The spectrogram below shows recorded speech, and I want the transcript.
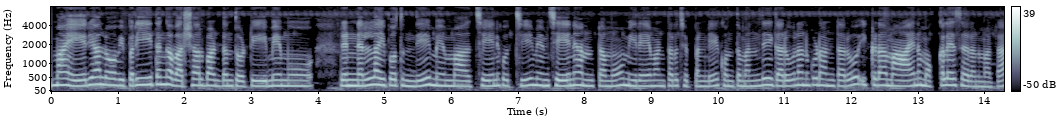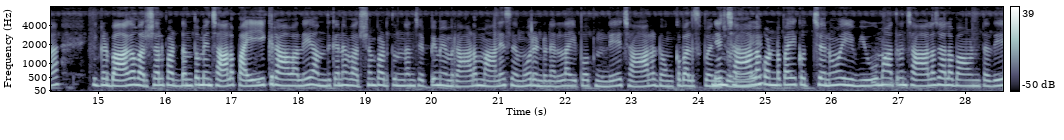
మా ఏరియాలో విపరీతంగా వర్షాలు పడడంతో మేము రెండు నెలలు అయిపోతుంది. మేము మా చేనుకొచ్చి మేము చేనే అంటాము. మీరేమంటారో చెప్పండి. కొంతమంది గరువులను కూడా అంటారు. ఇక్కడ మా ఆయన మొక్కలేసారనమాట. ఇక్కడ బాగా వర్షాలు పడడంతో మేము చాలా పైకి రావాలి. అందుకనే వర్షం పడుతుందని చెప్పి మేము రావడం మానేసాము. 2 నెలలు అయిపోతుంది. చాలా డొంక బలిసిపోయింది నేను చాలా కొండపైకొచ్చాను. ఈ వ్యూ మాత్రం చాలా చాలా బావుంటది.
